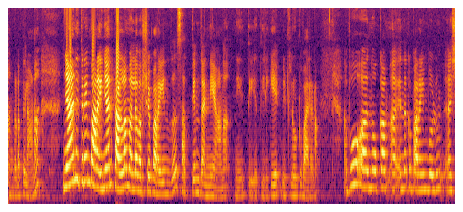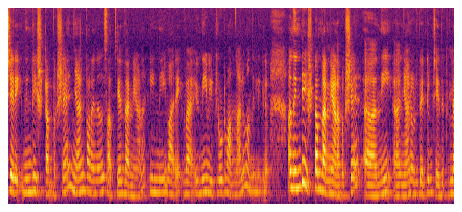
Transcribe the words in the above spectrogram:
സങ്കടത്തിലാണ്. ഞാൻ ഇത്രയും പറയും ഞാൻ കള്ളമല്ല വർഷ പറയുന്നത്. സത്യം തന്നെയാണ്. നീ തിരികെ വീട്ടിലോട്ട് വരണം. അപ്പോൾ നോക്കാം. എന്നൊക്കെ പറയുമ്പോഴും ശരി നിന്റെ ഇഷ്ടം. പക്ഷേ ഞാൻ പറയുന്നത് സത്യം തന്നെയാണ്. ഇനി വരെ നീ വീട്ടിലോട്ട് വന്നാലും വന്നില്ലെങ്കിലും. അത് നിന്റെ ഇഷ്ടം തന്നെയാണ്. പക്ഷേ നീ ഞാൻ ഒരു തെറ്റും ചെയ്തിട്ടില്ല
